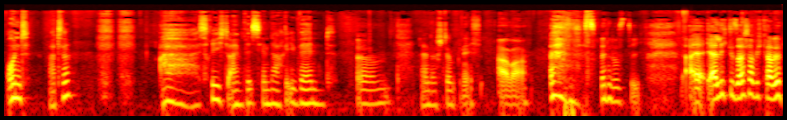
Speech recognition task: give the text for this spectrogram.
und, warte. Ah, es riecht ein bisschen nach Event. Ähm, nein, das stimmt nicht. Aber das wäre lustig. Äh, ehrlich gesagt habe ich gerade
